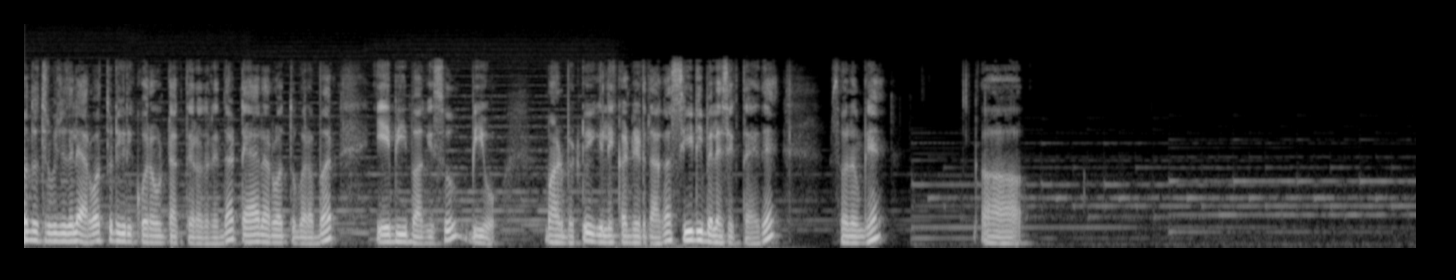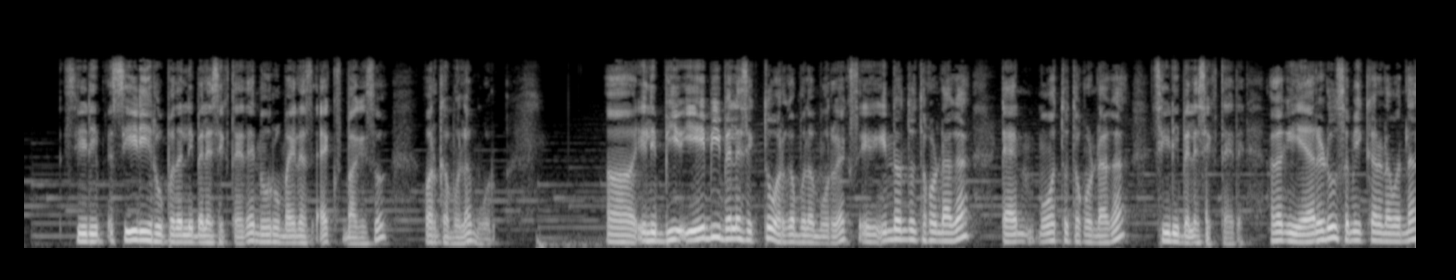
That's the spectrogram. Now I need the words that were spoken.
ಒಂದು ತ್ರಿಭುಜದಲ್ಲಿ ಅರವತ್ತು ಡಿಗ್ರಿ ಕೋನ ಉಂಟಾಗ್ತಾ ಇರೋದ್ರಿಂದ ಟ್ಯಾನ್ ಅರವತ್ತು ಬರಬರ್ ಎ ಬಿ ಬಾಗಿಸು ಬಿ ಒ ಮಾಡಿಬಿಟ್ಟು ಈಗ ಇಲ್ಲಿ ಕಂಡುಹಿಡಿದಾಗ ಸಿ ಡಿ ಬೆಲೆ ಸಿಗ್ತಾ ಇದೆ. ಸೊ ನಮಗೆ ಸಿ ಡಿ ಸಿ ಡಿ ರೂಪದಲ್ಲಿ ಬೆಲೆ ಸಿಗ್ತಾ ಇದೆ. ನೂರು ಮೈನಸ್ ಎಕ್ಸ್ ಭಾಗಿಸು ವರ್ಗಮೂಲ ಮೂರು. ಇಲ್ಲಿ ಬಿ ಎ ಬಿ ಬೆಲೆ ಸಿಕ್ತು, ವರ್ಗಮೂಲ ಮೂರು ಎಕ್ಸ್ ಇನ್ನೊಂದು ತಗೊಂಡಾಗ ಟ್ಯಾನ್ ಮೂವತ್ತು ತಗೊಂಡಾಗ ಸಿ ಡಿ ಬೆಲೆ ಸಿಗ್ತಾ ಇದೆ. ಹಾಗಾಗಿ ಎರಡೂ ಸಮೀಕರಣವನ್ನು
